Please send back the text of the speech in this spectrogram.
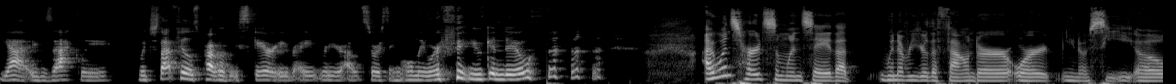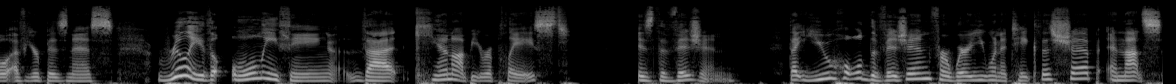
yeah, exactly. Which that feels probably scary, right? Where you're outsourcing only work that you can do. I once heard someone say that whenever you're the founder or, you know, CEO of your business, really the only thing that cannot be replaced is the vision. That you hold the vision for where you want to take this ship, and that's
